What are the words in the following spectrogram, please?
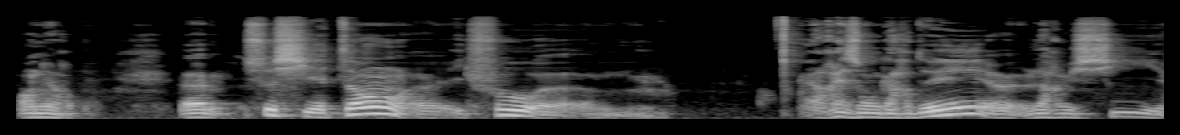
en Europe. Euh, ceci étant, il faut raison garder, la Russie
